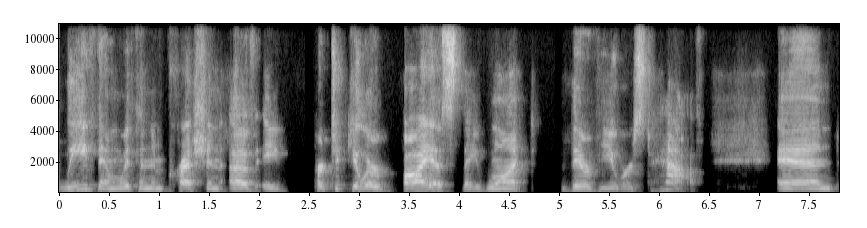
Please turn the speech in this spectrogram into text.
leave them with an impression of a particular bias they want their viewers to have. And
